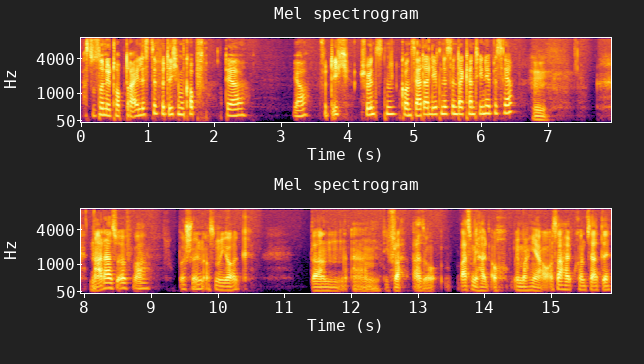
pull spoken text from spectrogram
Hast du so eine Top-3-Liste für dich im Kopf der ja, für dich schönsten Konzerterlebnisse in der Kantine bisher? Hm. Nada Surf war super schön aus New York. Dann ähm, die Fra also was mir halt auch, wir machen ja außerhalb Konzerte,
